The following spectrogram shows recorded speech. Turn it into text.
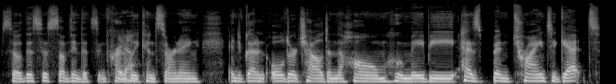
so this is something that's incredibly Yeah. Concerning. And you've got an older child in the home who maybe has been trying to get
